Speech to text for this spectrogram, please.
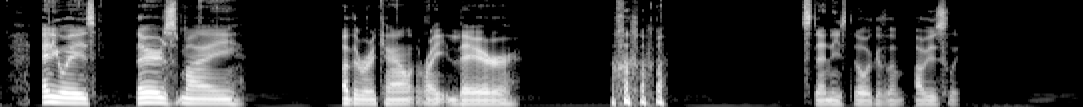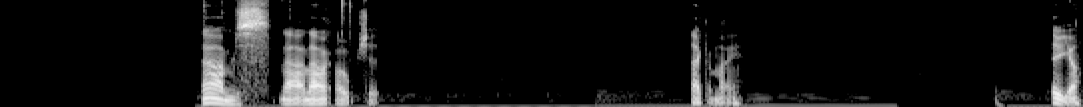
Anyways, there's my other account right there. Standing still because I'm obviously. Now I'm just. Now, now. Oh shit. Back in my there you go.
